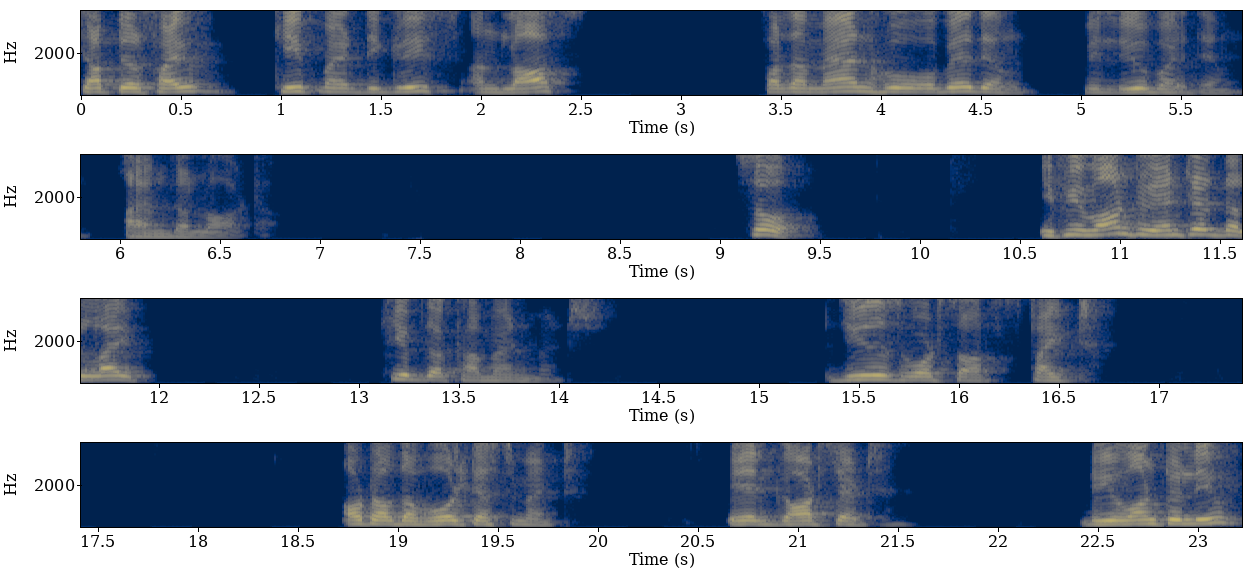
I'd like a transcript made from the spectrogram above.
chapter 5 keep my decrees and laws, for the man who obey them will live by them. I am the Lord. So, if you want to enter the life, keep the commandments. Jesus' words are straight out of the Old Testament, where God said, Do you want to live?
